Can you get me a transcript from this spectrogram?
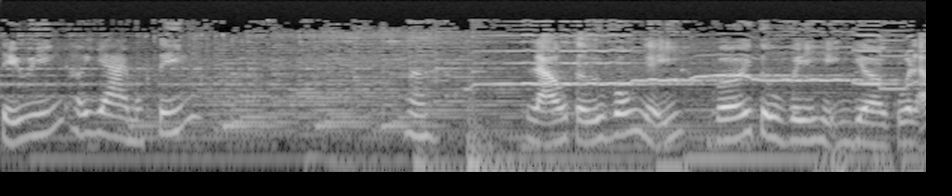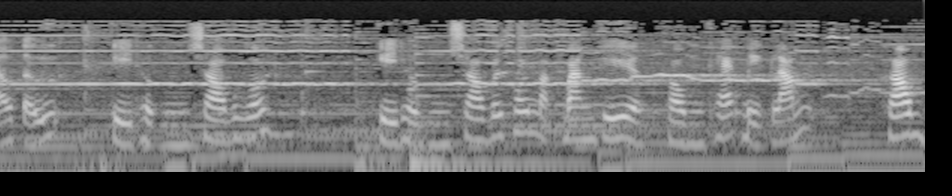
Tiểu Yến thở dài một tiếng. Lão tử vốn nghĩ với tu vi hiện giờ của lão tử, kỳ thực so với gối Kỳ thực so với khối mặt băng kia không khác biệt lắm. Không,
